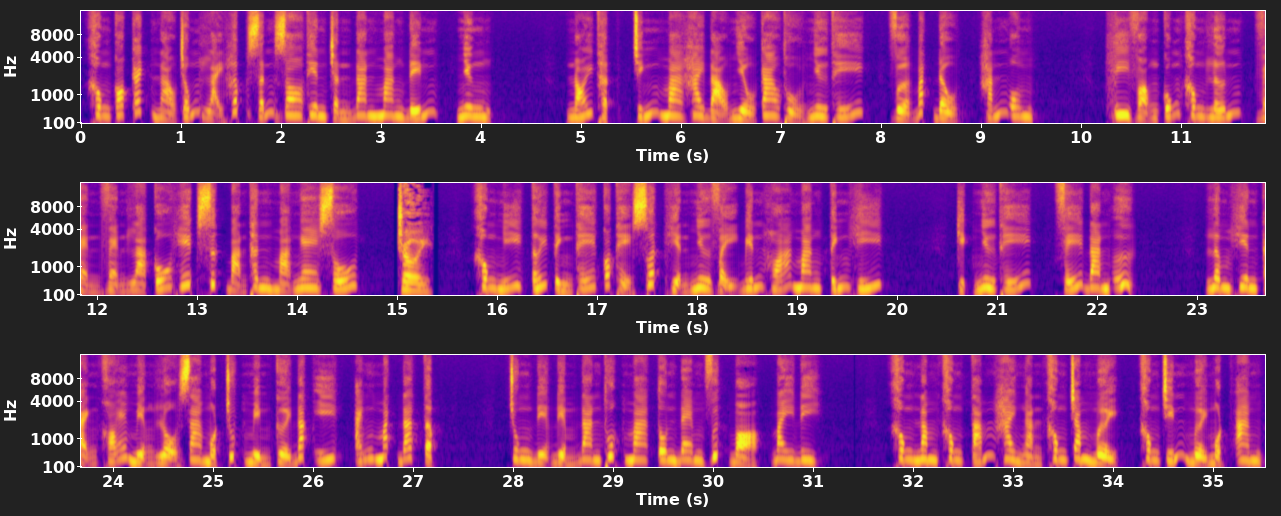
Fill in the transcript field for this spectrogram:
không có cách nào chống lại hấp dẫn do thiên trần đan mang đến, nhưng nói thật, chính ma hai đạo nhiều cao thủ như thế, vừa bắt đầu, hắn ôm. Hy vọng cũng không lớn, vẹn vẹn là cố hết sức bản thân mà nghe số. Trời, không nghĩ tới tình thế có thể xuất hiện như vậy biến hóa mang tính hí. Kịch như thế, phế đan ư. Lâm Hiên cảnh khóe miệng lộ ra một chút mỉm cười đắc ý, ánh mắt đã tập. Trung địa điểm đan thuốc ma tôn đem vứt bỏ, bay đi. 0508-2010-0911 an.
